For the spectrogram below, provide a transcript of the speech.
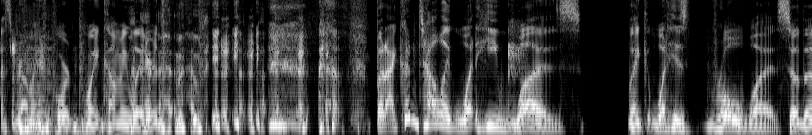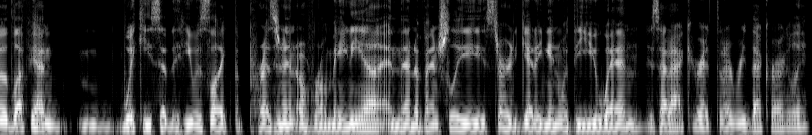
That's probably an important point coming later in the movie. but I couldn't tell like what he was like what his role was. So the Left Behind wiki said that he was like the president of Romania and then eventually started getting in with the UN. Is that accurate? Did I read that correctly?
